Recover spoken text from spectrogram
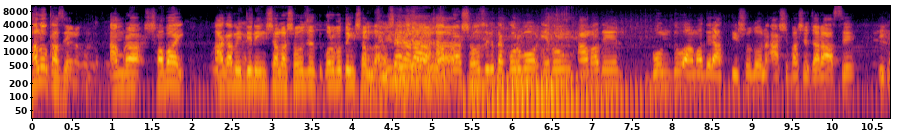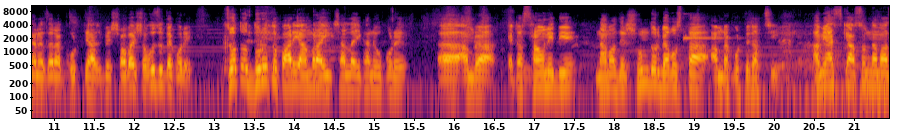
ভালো কাজে আমরা সবাই আগামী দিনে ইনশাল্লাহ সহযোগিতা করব তো ইনশাল্লাহ আমরা সহযোগিতা করব এবং আমাদের বন্ধু আমাদের আত্মীয় স্বজন আশেপাশে যারা আছে এখানে যারা ঘুরতে আসবে সবাই সহযোগিতা করে যত দ্রুত পারি আমরা ইনশাল্লাহ এখানে উপরে আমরা এটা ছাউনি দিয়ে নামাজের সুন্দর ব্যবস্থা আমরা করতে যাচ্ছি। আমি আজকে আসর নামাজ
